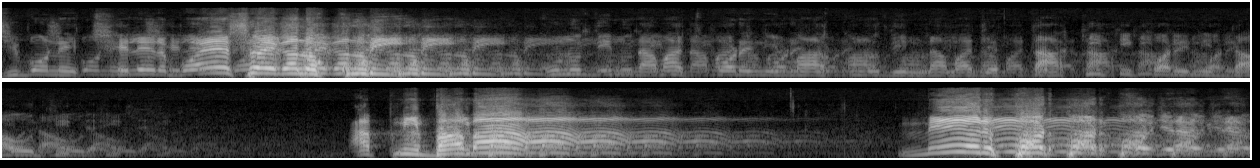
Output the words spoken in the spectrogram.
জীবনে ছেলের বয়স হয়ে গেল কুড়ি। কোনদিন নামাজ পড়েনি মা কোনদিন তাকিতি করেনি দেয় আপনি বাবা। মেয়ের পর পর খোঁজ রাখলেন।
